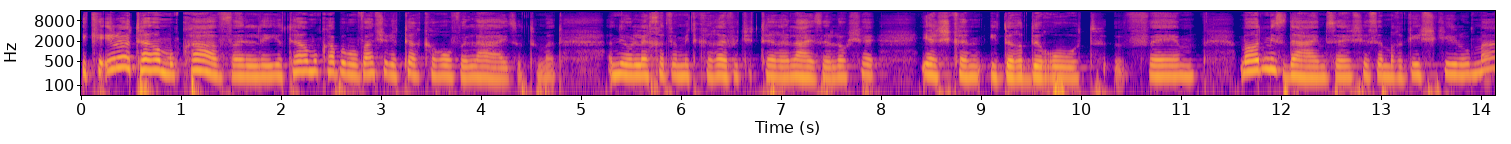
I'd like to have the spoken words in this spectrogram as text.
היא כאילו יותר עמוקה, אבל היא יותר עמוקה במובן של יותר קרוב אליי. זאת אומרת, אני הולכת ומתקרבת יותר אליי, זה לא שיש כאן הידרדרות. ומאוד מזדהה עם זה, שזה מרגיש כאילו, מה...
